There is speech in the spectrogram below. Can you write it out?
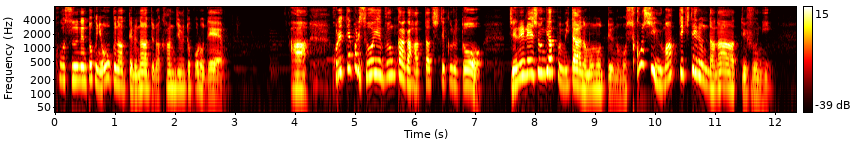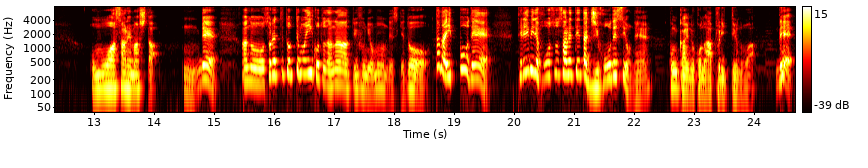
ここ数年特に多くなってるなっていうのは感じるところで、ああ、これってやっぱりそういう文化が発達してくると、ジェネレーションギャップみたいなものっていうのも少し埋まってきてるんだなっていうふうに思わされました。うん。で、あの、それってとってもいいことだなっていうふうに思うんですけど、ただ一方で、テレビで放送されてた時報ですよね。今回のこのアプリっていうのは。で、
